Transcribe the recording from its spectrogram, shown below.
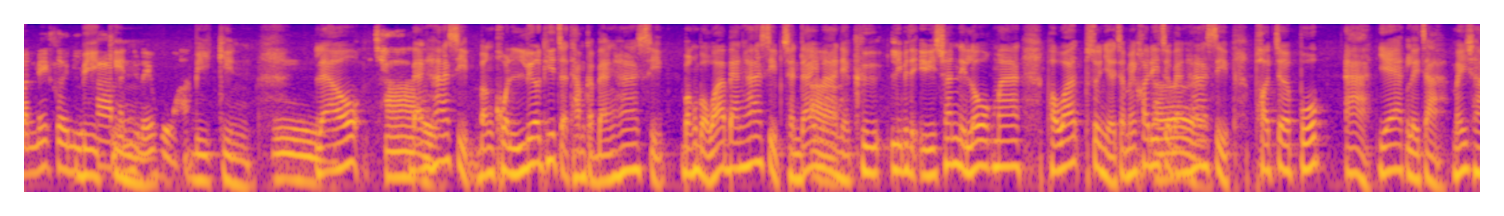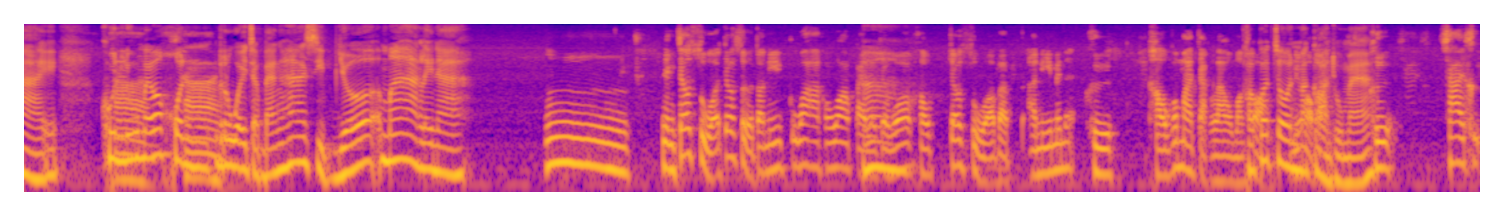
มันไม่เคยมีบีภาพกินั้นนอยู่ในหัวบีกินอืมแล้วใช่แบงค์ห้าสิบบางคนเลือกที่จะทำกับแบงค์ห้าสิบบางคนบอกว่าแบงค์ห้าสิบฉันได้มาอ่าเนี่ยคือ limited edition ในโลกมาก เพราะว่าส่วนใหญ่จะไม่ค่อยได้เจอเออแบงค์ห้าสิบพอเจอปุ๊บอะแยกเลยจ้ะไม่ใช้ คุณใช่รู้ไหมว่าคนใช่รวยจากแบงค์ห้าสิบเยอะมากเลยนะ อืมอย่างเจ้าสัวเจ้าเสือตอนนี้ว่าก็ว่าไปแล้วอ่าจะว่าเขาเจ้าสัวแบบอันนี้ไม่ได้คือ เขาก็มาจากเรามาก่อนเขาก็จนมาก่อนกปะถูกไหมคือใช่คือ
